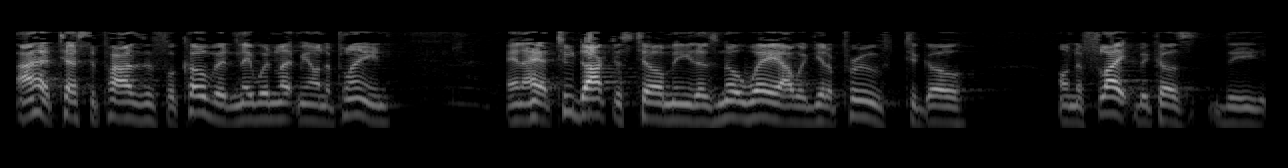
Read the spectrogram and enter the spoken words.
I had tested positive for COVID, and they wouldn't let me on the plane. And I had two doctors tell me there's no way I would get approved to go on the flight because the,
